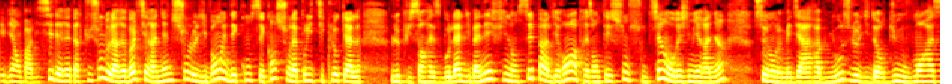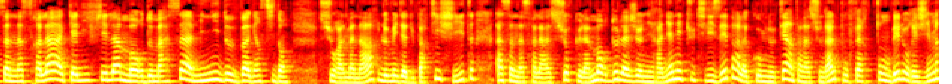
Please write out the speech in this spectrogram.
Eh bien, on parle ici des répercussions de la révolte iranienne sur le Liban et des conséquences sur la politique locale. Le puissant Hezbollah libanais, financé par l'Iran, a présenté son soutien au régime iranien. Selon le média Arab News, le leader du mouvement Hassan Nasrallah a qualifié la mort de Mahsa Amini de vague incident. Sur Al-Manar, le média du parti chiite, Hassan Nasrallah assure que la mort de la jeune iranienne est utilisée par la communauté internationale pour faire tomber le régime,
